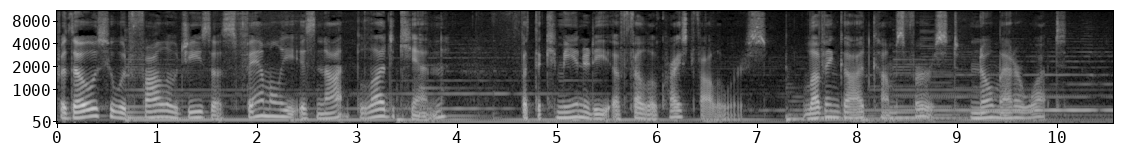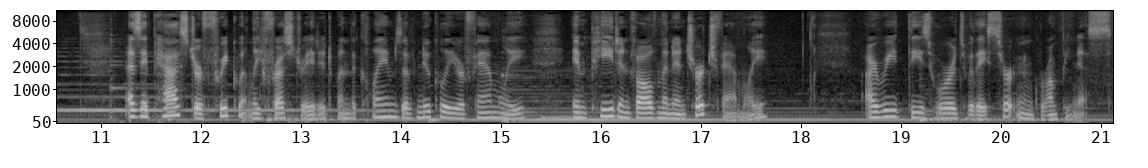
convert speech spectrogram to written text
For those who would follow Jesus, family is not blood kin, but the community of fellow Christ followers. Loving God comes first, no matter what. As a pastor frequently frustrated when the claims of nuclear family impede involvement in church family, I read these words with a certain grumpiness.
